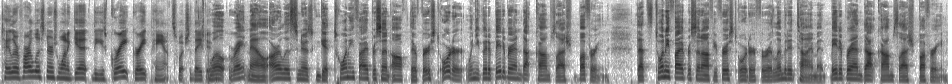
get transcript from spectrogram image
Teylor, if our listeners want to get these great, great pants, what should they do? Well, right now, our listeners can get 25% off their first order when you go to betabrand.com slash buffering. That's 25% off your first order for a limited time at betabrand.com slash buffering.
